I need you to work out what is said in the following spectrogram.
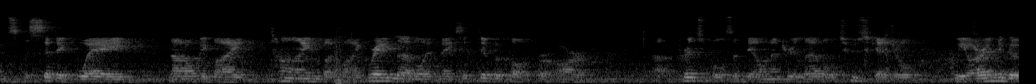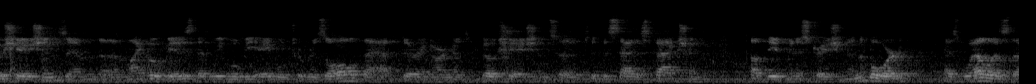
and specific way, not only by time, but by grade level. It makes it difficult for our uh, principals at the elementary level to schedule. We are in negotiations, and uh, my hope is that we will be able to resolve that during our negotiations uh, to the satisfaction of the administration and the board, as well as, the-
